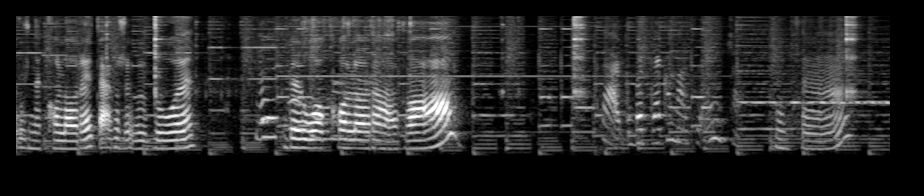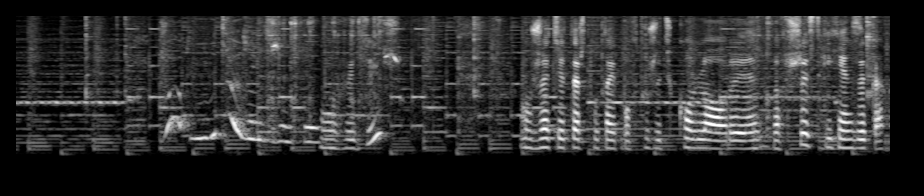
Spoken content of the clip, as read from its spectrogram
Różne kolory, tak, żeby były, było kolorowo. Tak, bo tak ma tęcza. Mhm. Żółty, nie wiedziałam, że jest żółty. No widzisz? Możecie też tutaj powtórzyć kolory we wszystkich językach,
